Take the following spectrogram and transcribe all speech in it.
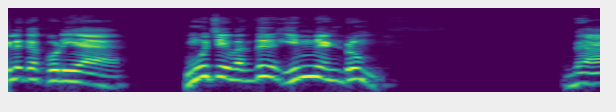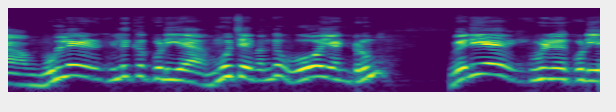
இழுக்கக்கூடிய மூச்சை வந்து இம் என்றும் உள்ளே இழுக்கக்கூடிய மூச்சை வந்து ஓ என்றும் வெளியே விழக்கூடிய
